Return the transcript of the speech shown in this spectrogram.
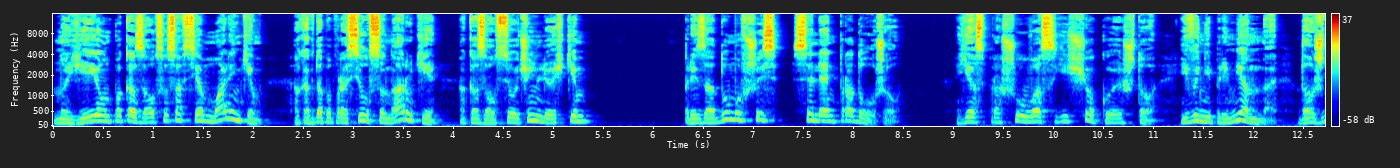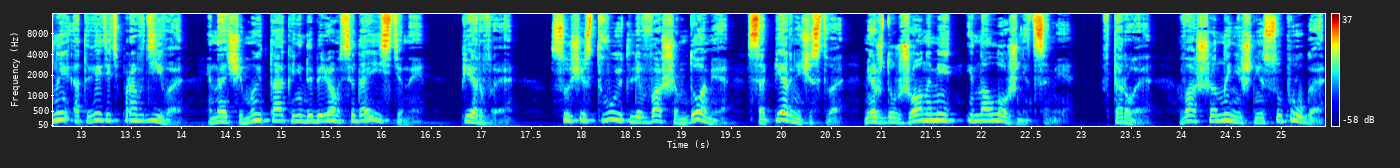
но ей он показался совсем маленьким, а когда попросился на руки, оказался очень легким. Призадумавшись, селянь продолжил. «Я спрошу вас еще кое-что, и вы непременно должны ответить правдиво, иначе мы так и не доберемся до истины. Первое. Существует ли в вашем доме соперничество между женами и наложницами? Второе ваша нынешняя супруга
